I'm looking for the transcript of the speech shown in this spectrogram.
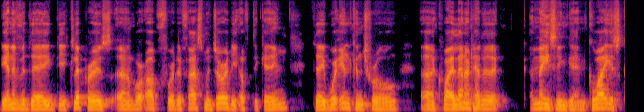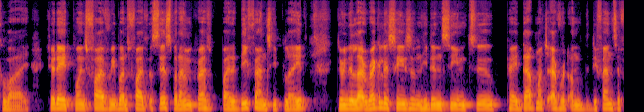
the end of the day, the Clippers uh, were up for the vast majority of the game. They were in control. Uh, Kawhi Leonard had an amazing game. Kawhi is Kawhi. 38 points, 5 rebounds, 5 assists, but I'm impressed by the defense he played. During the regular season, he didn't seem to pay that much effort on the defensive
